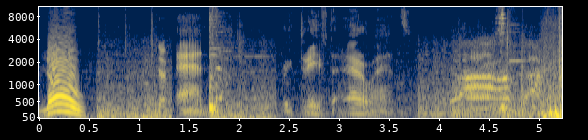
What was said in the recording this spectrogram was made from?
No! And retrieve the arrowhead. Ah!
